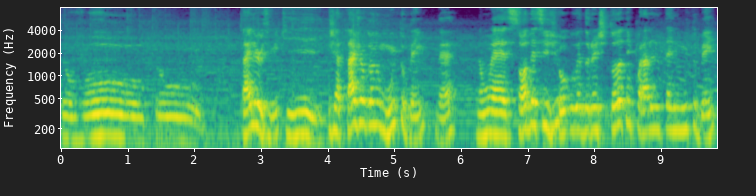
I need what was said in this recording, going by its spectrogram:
Eu vou pro Tyler Smith, que já tá jogando muito bem, né? Não é só desse jogo, é durante toda a temporada ele tá indo muito bem.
